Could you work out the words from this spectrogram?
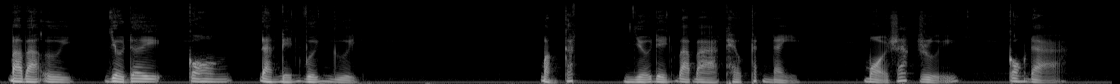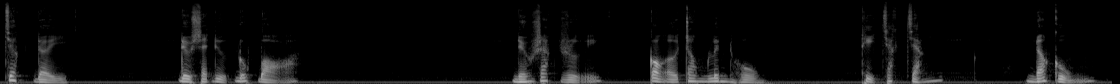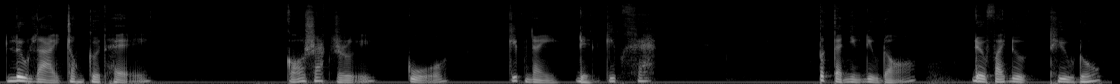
Ba bà ơi, giờ đây con đang đến với người. Bằng cách nhớ đến ba bà theo cách này, mọi rác rưởi con đã chất đầy đều sẽ được đốt bỏ. Nếu rác rưởi còn ở trong linh hồn, thì chắc chắn nó cũng lưu lại trong cơ thể. Có rác rưởi của kiếp này đến kiếp khác. Tất cả những điều đó đều phải được thiêu đốt.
